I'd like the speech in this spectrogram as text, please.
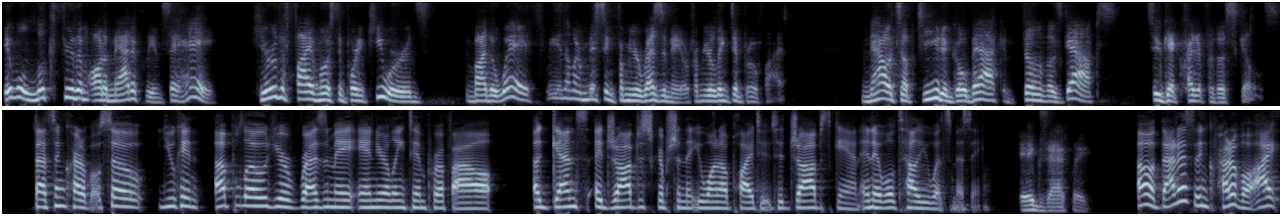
it will look through them automatically and say, hey, here are the five most important keywords. And by the way, three of them are missing from your resume or from your LinkedIn profile. Now it's up to you to go back and fill in those gaps so you get credit for those skills. That's incredible. So you can upload your resume and your LinkedIn profile against a job description that you want to apply to to JobScan and it will tell you what's missing. Exactly. Oh, that is incredible. I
